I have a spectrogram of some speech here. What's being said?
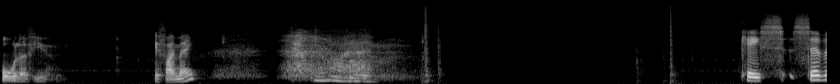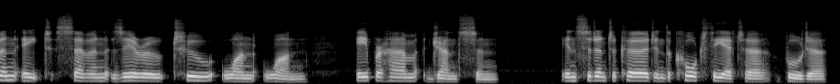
All of you. If I may? Case 7870211, Abraham Janssen. Incident occurred in the Court Theatre, Buda,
